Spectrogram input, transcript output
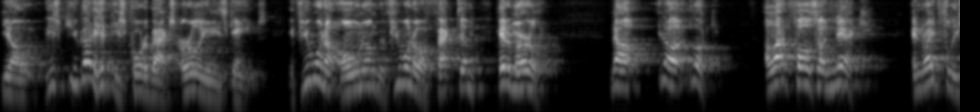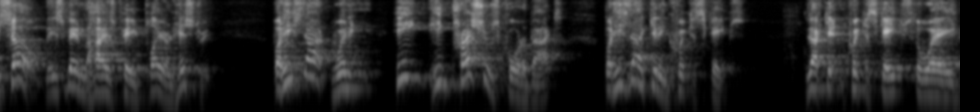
You know, these you got to hit these quarterbacks early in these games. If you want to own them, if you want to affect them, hit them early. Now, you know, look, a lot falls on Nick, and rightfully so. He's made him the highest paid player in history, but he's not winning. He he pressures quarterbacks, but he's not getting quick escapes. He's not getting quick escapes the way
